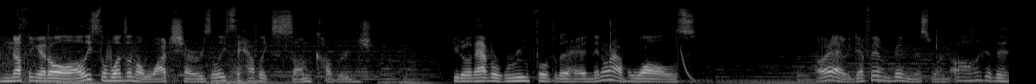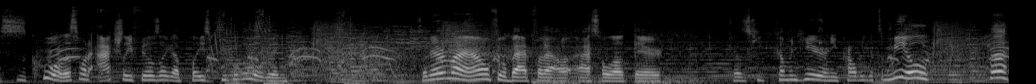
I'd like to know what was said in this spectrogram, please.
Nothing at all. At least the ones on the watchtowers, at least they have like some coverage. You know, they have a roof over their head and they don't have walls. Oh yeah, we definitely haven't been in this one. Oh, look at this. This is cool. This one actually feels like a place people live in. So never mind. I don't feel bad for that asshole out there. Because he could come in here and he probably gets a meal. Huh.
